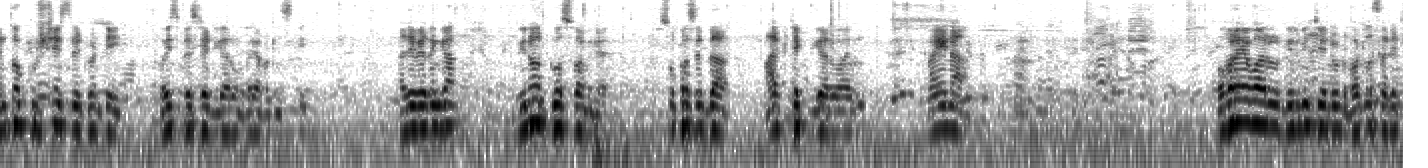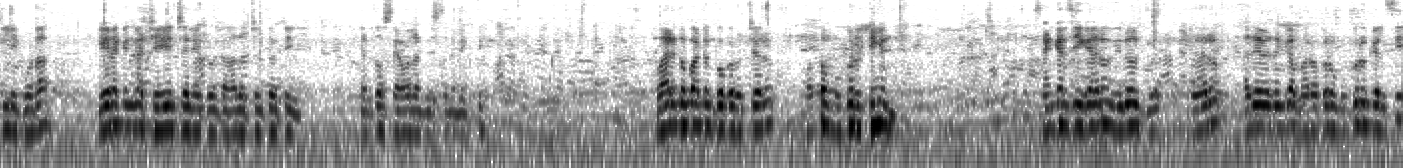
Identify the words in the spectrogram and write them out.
ఎంతో కృషి చేసినటువంటి వైస్ ప్రెసిడెంట్ గారు ఒబరా హోటల్స్కి. అదేవిధంగా వినోద్ గోస్వామి గారు సుప్రసిద్ధ ఆర్కిటెక్ట్ గారు వారు ఆయన ఒబరాయ్ వారు నిర్మించేటువంటి హోటల్స్ అన్నింటినీ కూడా ఏ రకంగా చేయొచ్చు అనేటువంటి ఆలోచనతోటి ఎంతో సేవలు అందిస్తున్న వ్యక్తి. వారితో పాటు ఇంకొకరు వచ్చారు. మొత్తం ముగ్గురు టీం. శంకర్జీ గారు వినోద్ గారు అదేవిధంగా మరొకరు ముగ్గురు కలిసి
